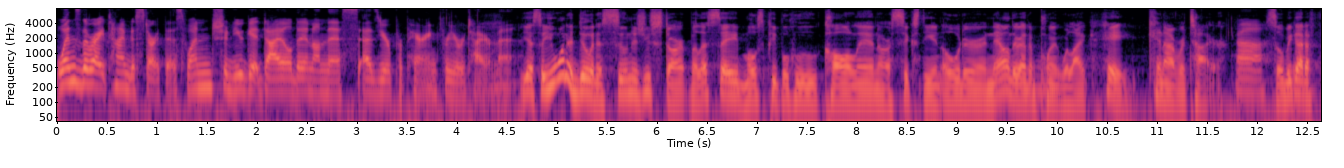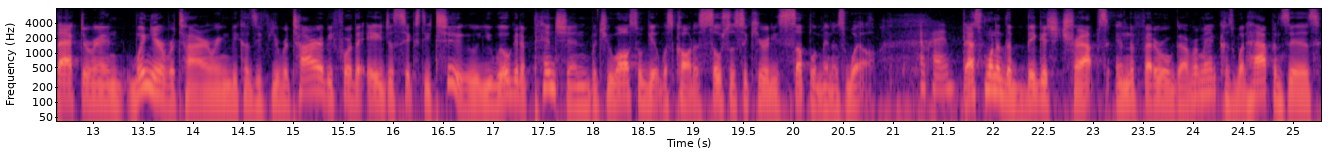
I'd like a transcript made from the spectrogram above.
When's the right time to start this? When should you get dialed in on this as you're preparing for your retirement? Yeah, so you want to do it as soon as you start, but let's say most people who call in are 60 and older, and now they're at a point where, like, hey, can I retire? Ah, so we got to factor in when you're retiring because if you retire before the age of 62, you will get a pension, but you also get what's called a Social Security supplement as well. Okay. That's one of the biggest traps in the federal government because what happens is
